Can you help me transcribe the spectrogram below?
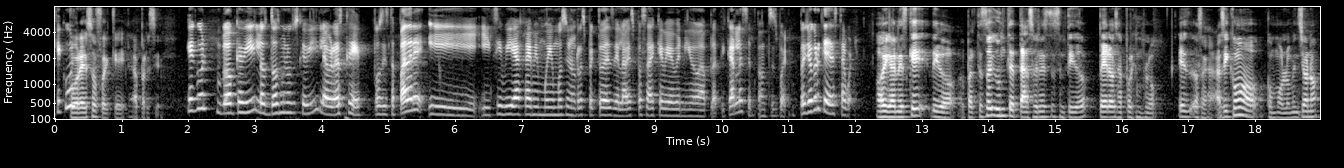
Qué cool. Por eso fue que aparecieron. Qué cool. Lo que vi, los dos minutos que vi, la verdad es que pues está padre y, y sí vi a Jaime muy emocionado al respecto desde la vez pasada que había venido a platicarles. Entonces, bueno, pues yo creo que debe estar bueno. Oigan, es que, digo, aparte soy un tetazo en este sentido, pero, o sea, por ejemplo, es, o sea, así como, como lo menciono,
